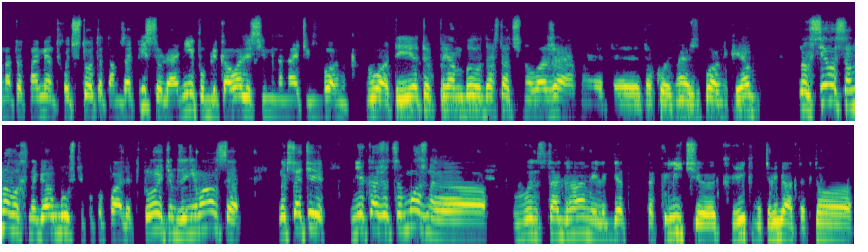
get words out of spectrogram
на тот момент хоть что-то там записывали, они публиковались именно на этих сборниках. Вот. И это прям было достаточно уважаемый это, такой, знаешь, сборник. Я, ну, все в основном их на горбушке покупали. Кто этим занимался? Ну, кстати, мне кажется, можно э, в Инстаграме или где-то клич э, крикнуть, ребята, кто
